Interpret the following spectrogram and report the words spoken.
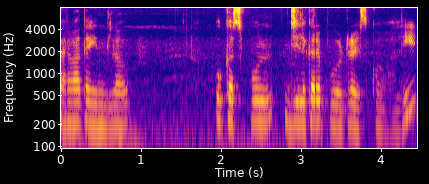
తర్వాత ఇందులో ఒక స్పూన్ జీలకర్ర పౌడర్ వేసుకోవాలి.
